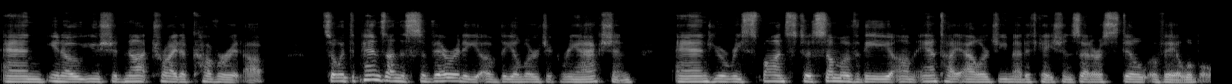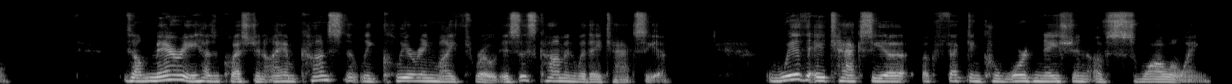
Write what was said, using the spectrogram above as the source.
And, you know, you should not try to cover it up. So it depends on the severity of the allergic reaction and your response to some of the um, anti-allergy medications that are still available. So Mary has a question. I am constantly clearing my throat. Is this common with ataxia? With ataxia affecting coordination of swallowing.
